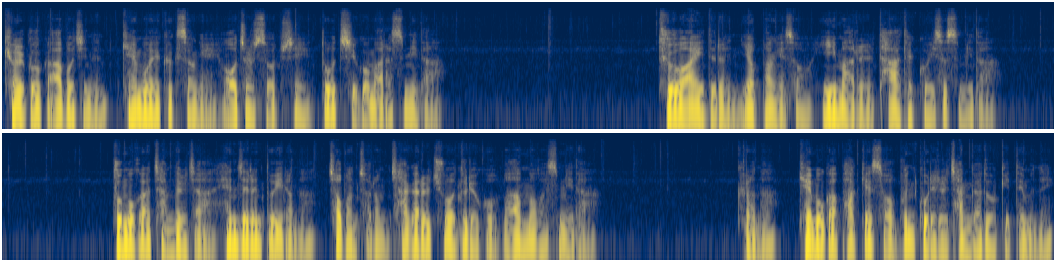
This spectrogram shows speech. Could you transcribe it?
결국 아버지는 계모의 극성에 어쩔 수 없이 또 지고 말았습니다. 두 아이들은 옆방에서 이 말을 다 듣고 있었습니다. 부모가 잠들자 헨젤은 또 일어나 저번처럼 자가를 주워두려고 마음먹었습니다. 그러나 계모가 밖에서 문고리를 잠가두었기 때문에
